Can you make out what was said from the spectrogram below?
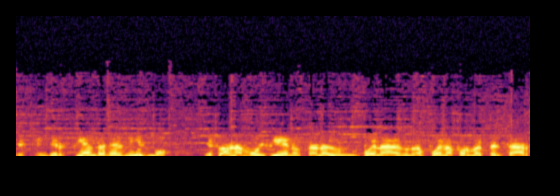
está invirtiendo en él mismo. Y eso habla muy bien, o sea, habla de, buena, una buena forma de pensar,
